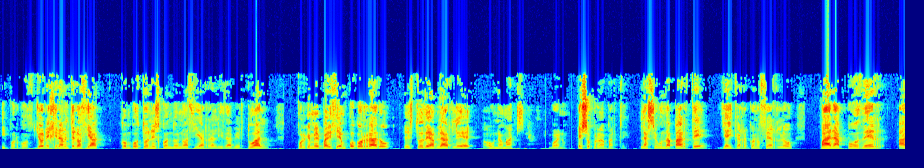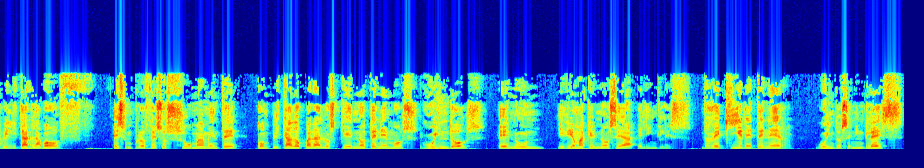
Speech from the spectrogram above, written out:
y por voz. Yo originalmente lo hacía con botones cuando no hacía realidad virtual, porque me parecía un poco raro esto de hablarle a una máquina. Bueno, eso por una parte. La segunda parte, y hay que reconocerlo, para poder habilitar la voz es un proceso sumamente complicado para los que no tenemos Windows en un idioma que no sea el inglés. Requiere tener Windows en inglés,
